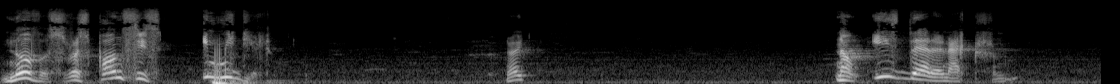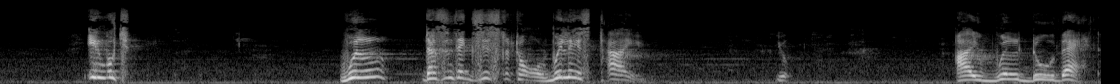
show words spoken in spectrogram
nervous response is immediate. Right? Now, is there an action in which will doesn't exist at all? Will is time. You, I will do that.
